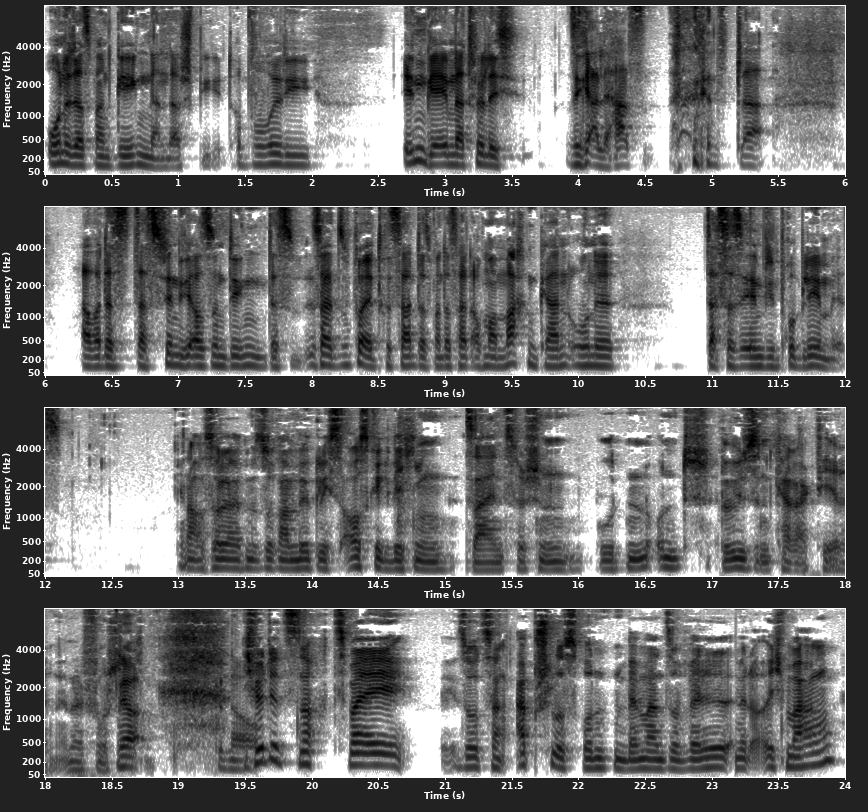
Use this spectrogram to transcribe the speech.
Ohne dass man gegeneinander spielt. Obwohl die in-game natürlich sich alle hassen. Ganz klar. Aber das, das finde ich auch so ein Ding, das ist halt super interessant, dass man das halt auch mal machen kann, ohne dass das irgendwie ein Problem ist. Genau, soll halt sogar möglichst ausgeglichen sein zwischen guten und bösen Charakteren in Anführungsstrichen. Ja, genau. Ich würde jetzt noch zwei sozusagen Abschlussrunden, wenn man so will, mit euch machen.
